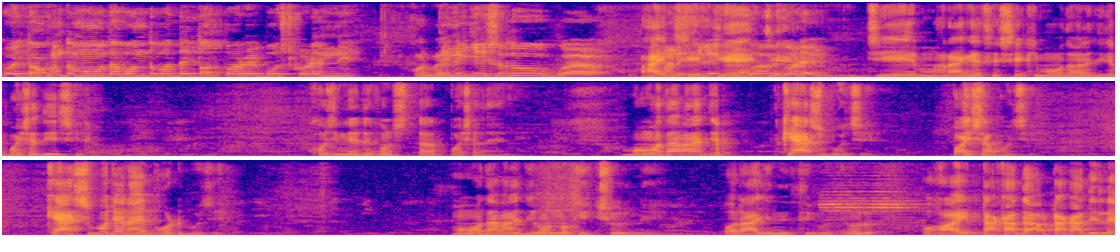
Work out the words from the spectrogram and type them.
কই, তখন তো মমতা বন্দ্যোপাধ্যায় তৎপর হয়ে পোস্ট করেননি। করবে। তিনি কি শুধু ভাই মানে যে যে- মারা গেছে সে কি মমতা ব্যানার্জিকে পয়সা দিয়েছিল? খোঁজ নিয়ে দেখুন তার পয়সা দেয়নি। মমতা ব্যানার্জি ক্যাশ বোঝে পয়সা বোঝে। ক্যাশ বোঝে নয় ভোট বোঝে। মমতা ব্যানার্জির অন্য কিচ্ছু নেই। ও রাজনীতি বোঝে ওর ও হয় টাকা দাও টাকা দিলে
